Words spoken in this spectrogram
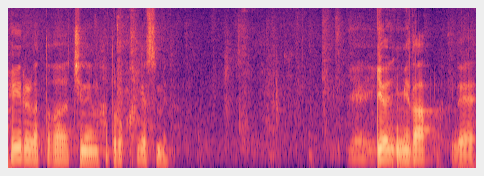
회의를 갖다가 진행하도록 하겠습니다. 의원입니다. 네.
